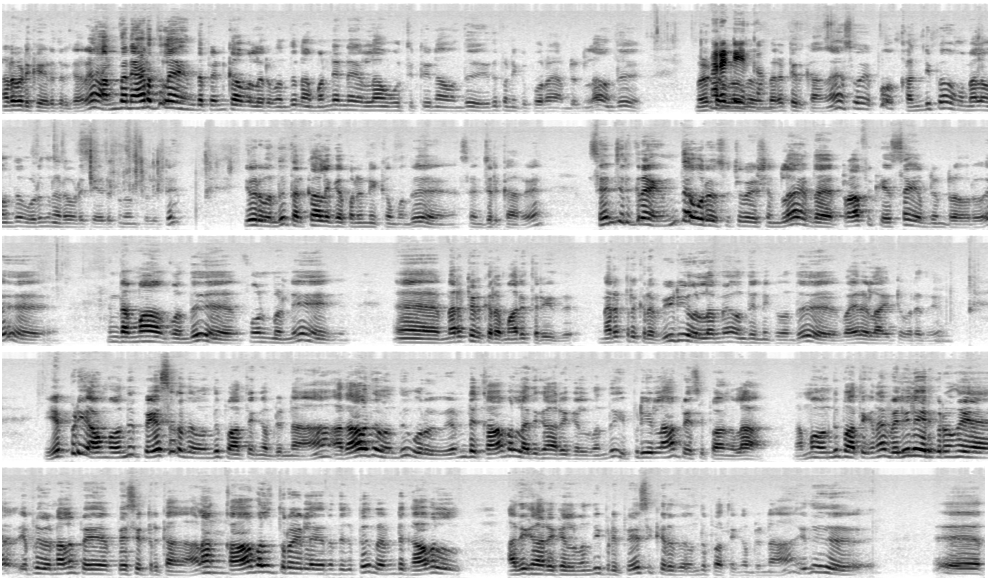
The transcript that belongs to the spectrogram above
நடவடிக்கை எடுத்திருக்காரு. அந்த நேரத்தில் இந்த பெண் காவலர் வந்து நான் மண்ணெண்ணெய் எல்லாம் ஊற்றிட்டு நான் வந்து இது பண்ணிக்க போகிறேன் அப்படின்லாம் வந்து மிரட்டல். மிரட்டியிருக்காங்க. ஸோ இப்போ கண்டிப்பாக அவங்க மேலே வந்து ஒழுங்கு நடவடிக்கை எடுக்கணும்னு சொல்லிட்டு இவர் வந்து தற்காலிக பணி நீக்கம் வந்து செஞ்சிருக்காரு. செஞ்சிருக்கிற இந்த ஒரு சுச்சுவேஷனில் இந்த டிராஃபிக் எஸ்ஐ அப்படின்றவர் இந்த அம்மாவுக்கு வந்து ஃபோன் பண்ணி மிரட்டிருக்கிற மாதிரி தெரியுது. மிரட்டிருக்கிற வீடியோ எல்லாமே வந்து இன்னைக்கு வந்து வைரல் ஆயிட்டு வருது. எப்படி அவங்க வந்து பேசுறது வந்து பார்த்தீங்க அப்படின்னா அதாவது வந்து ஒரு ரெண்டு காவல் அதிகாரிகள் வந்து இப்படியெல்லாம் பேசிப்பாங்களா? நம்ம வந்து பார்த்தீங்கன்னா வெளியில இருக்கிறவங்க எப்படி வேணாலும் பே பேசிட்டு இருக்காங்க. ஆனால். காவல்துறையில இருந்துக்கிட்டு ரெண்டு காவல் அதிகாரிகள் வந்து இப்படி பேசிக்கிறது வந்து பார்த்தீங்க அப்படின்னா இது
